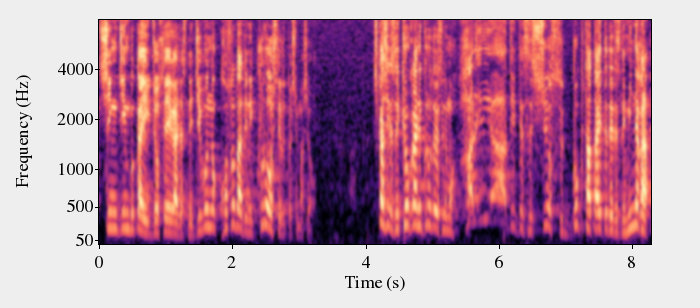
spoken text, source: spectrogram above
信心深い女性がですね自分の子育てに苦労しているとしましょう。しかしですね教会に来るとですねもうハレリアーって言って主をすっごく叩いててですねみんなから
